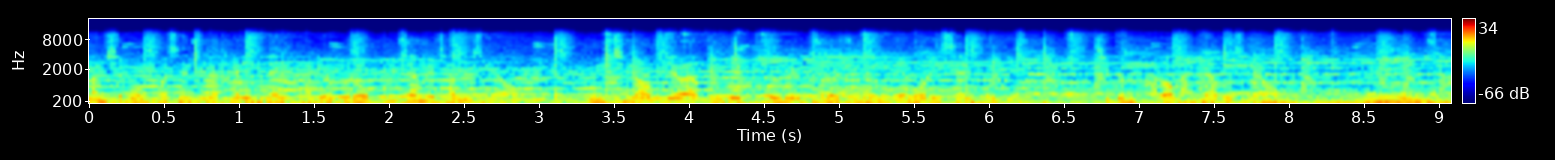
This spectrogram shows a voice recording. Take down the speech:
35% 할인된 가격으로 꿀잠을 잡으세요. 뭉친 어깨와 목의 피로를 풀어주는 메모리셀 베개. 지금 바로 만나보세요. 2위입니다.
